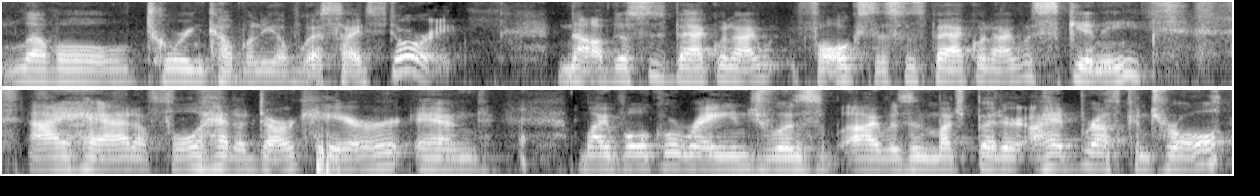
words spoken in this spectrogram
level touring company of West Side Story. Now, this is back when I, folks, this was back when I was skinny. I had a full head of dark hair, and my vocal range was, I was in much better, I had breath control.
